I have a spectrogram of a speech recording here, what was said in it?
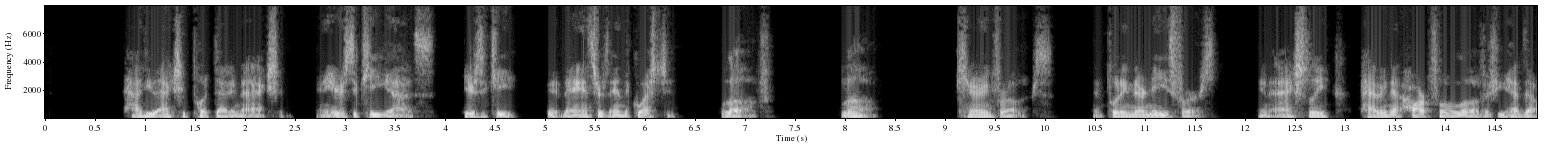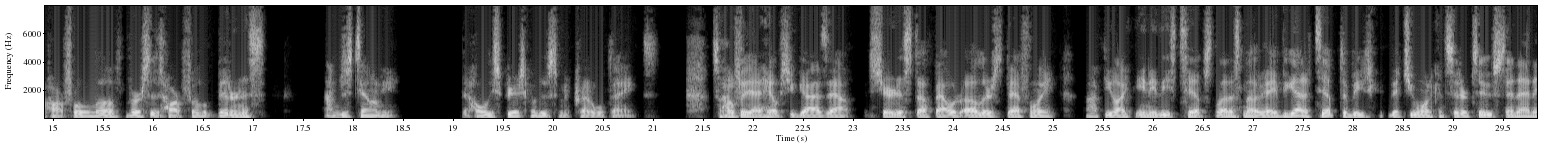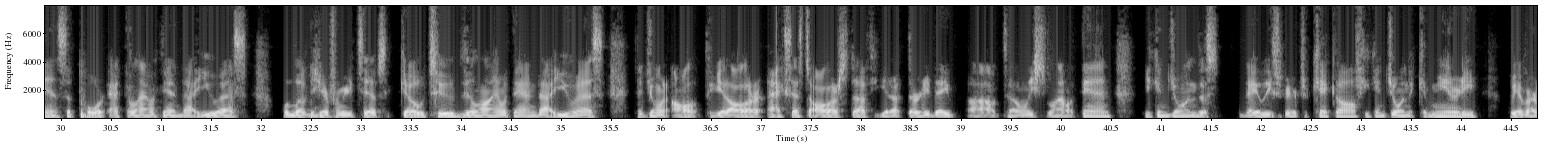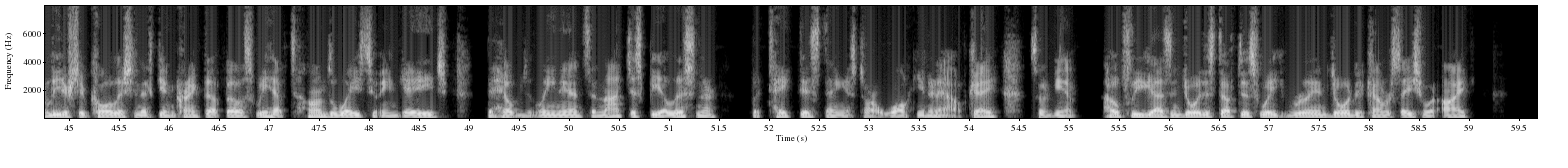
How do you actually put that into action? And here's the key, guys. Here's the key. The answer is in the question. Love. Love caring for others and putting their needs first and actually having that heart full of love. If you have that heart full of love versus heart full of bitterness, I'm just telling you, the Holy Spirit's going to do some incredible things. So hopefully that helps you guys out. Share this stuff out with others. Definitely, uh, if you like any of these tips, let us know. Hey, if you got a tip to be that you want to consider too, send that in. Support at thelionwithin.us. We'd love to hear from your tips. Go to thelionwithin.us to join all to get all our access to all our stuff. You get a 30 day uh, to unleash the lion within. You can join this daily spiritual kickoff. You can join the community. We have our leadership coalition that's getting cranked up, fellas. We have tons of ways to engage to help lean in to not just be a listener, but take this thing and start walking it out. Okay. So again, hopefully you guys enjoyed this stuff this week. Really enjoyed the conversation with Ike.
